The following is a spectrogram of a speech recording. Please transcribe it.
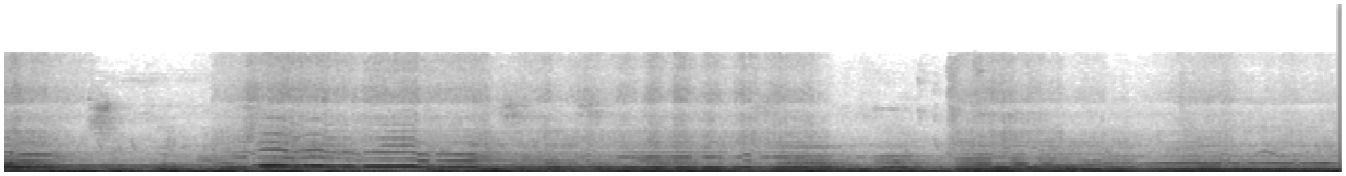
ถ้ามีสมควรในวันใดจงให้สัทธสัญญาสาธุการขึ้นขอรับเดิน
